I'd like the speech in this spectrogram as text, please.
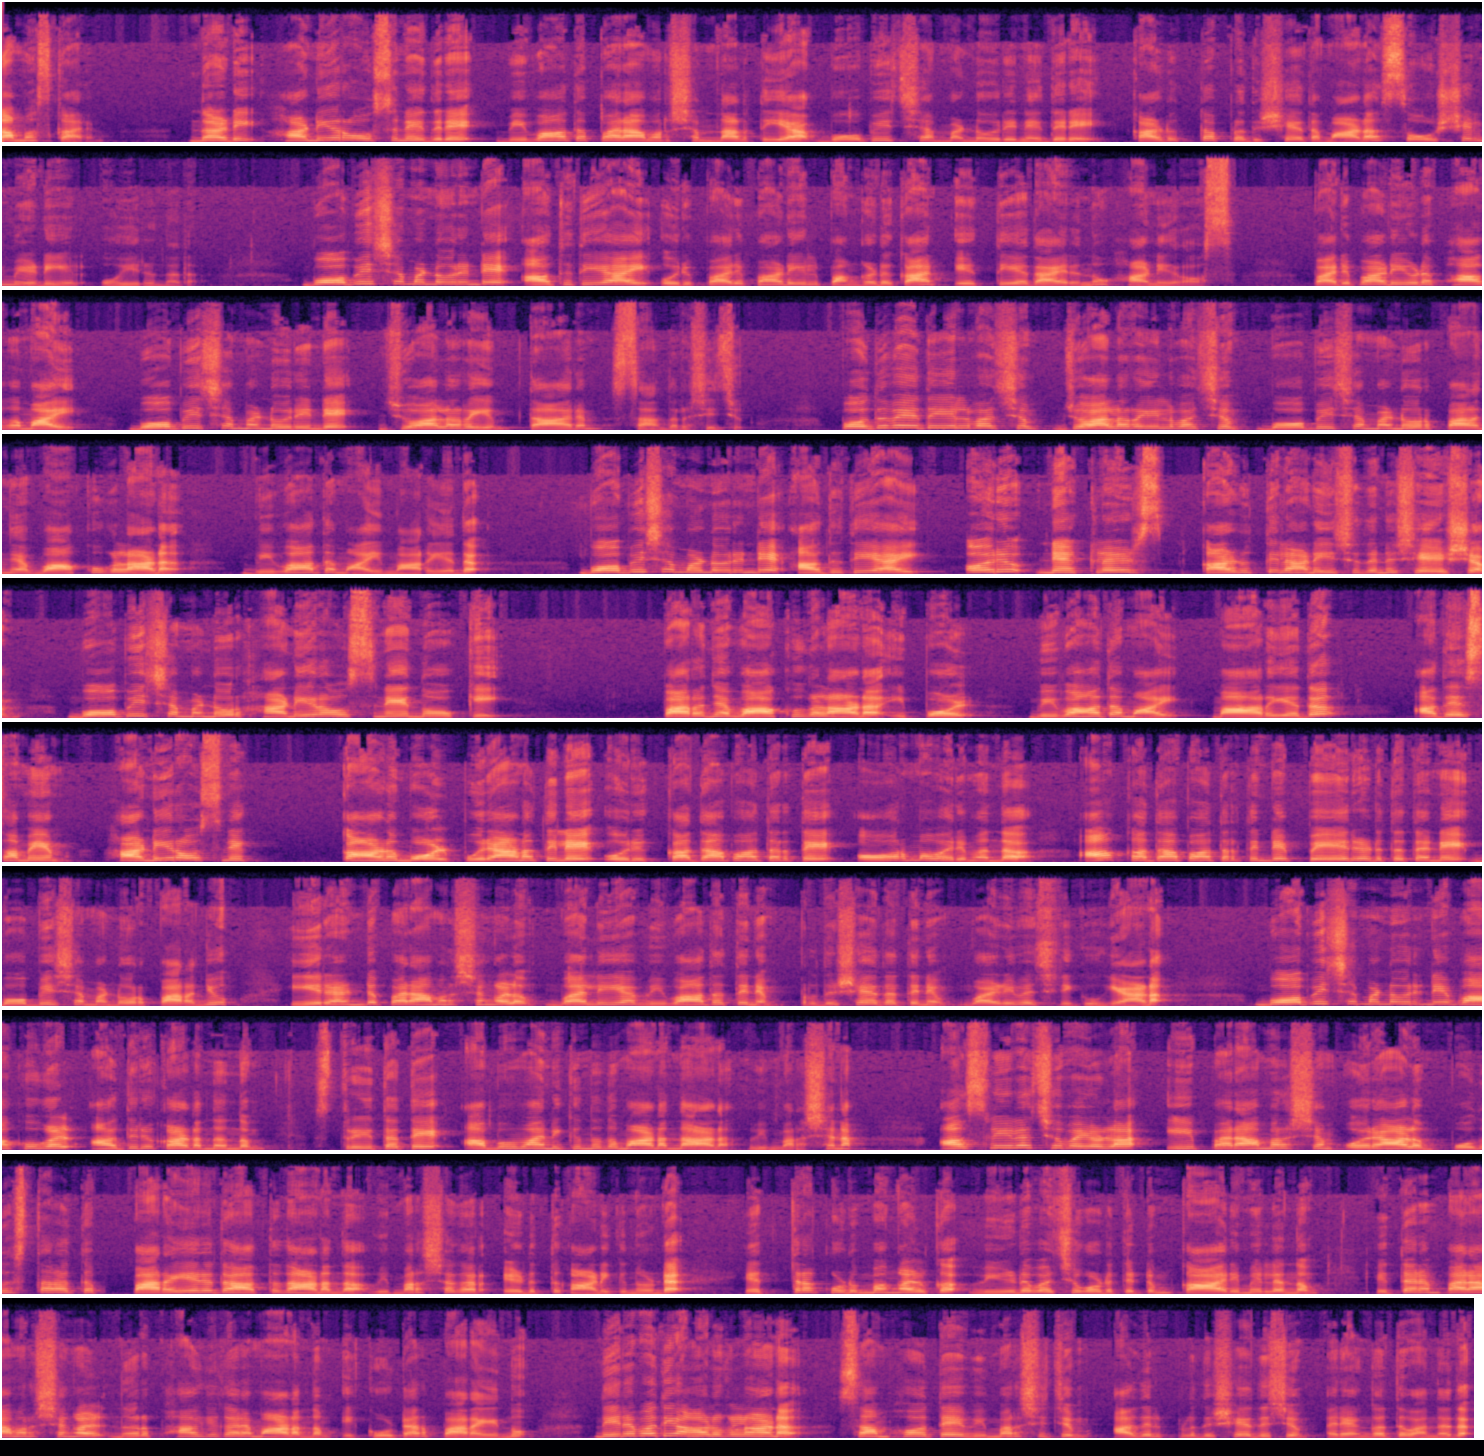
നമസ്കാരം. നടി ഹണി റോസിനെതിരെ വിവാദ പരാമർശം നടത്തിയ ബോബി ചെമ്മണ്ണൂരിനെതിരെ കടുത്ത പ്രതിഷേധമാണ് സോഷ്യൽ മീഡിയയിൽ ഉയരുന്നത്. ബോബി ചെമ്മണ്ണൂരിന്റെ അതിഥിയായി ഒരു പരിപാടിയിൽ പങ്കെടുക്കാൻ എത്തിയതായിരുന്നു ഹണി റോസ്. പരിപാടിയുടെ ഭാഗമായി ബോബി ചെമ്മണ്ണൂരിന്റെ ജ്വല്ലറിയും താരം സന്ദർശിച്ചു. പൊതുവേദിയിൽ വച്ചും ജ്വല്ലറിയിൽ വച്ചും ബോബി ചെമ്മണ്ണൂർ പറഞ്ഞ വാക്കുകളാണ് വിവാദമായി മാറിയത്. ബോബി ചെമ്മണ്ണൂരിന്റെ അതിഥിയായി ഒരു നെക്ലേസ് കഴുത്തിൽ ശേഷം ബോബി ചെമ്മണ്ണൂർ ഹണി റോസിനെ നോക്കി. പറഞ്ഞ വാക്കുകളാണ് ഇപ്പോൾ വിവാദമായി മാറിയത്. അതേസമയം ഹണി റോസിനെ കാണുമ്പോൾ പുരാണത്തിലെ ഒരു കഥാപാത്രത്തെ ഓർമ്മ വരുമെന്ന് ആ കഥാപാത്രത്തിന്റെ പേരെടുത്ത് തന്നെ ബോബി ചെമ്മണ്ണൂർ പറഞ്ഞു. ഈ രണ്ട് പരാമർശങ്ങളും വലിയ വിവാദത്തിനും പ്രതിഷേധത്തിനും വഴിവെച്ചിരിക്കുകയാണ്. ബോബി ചെമ്മണ്ണൂരിന്റെ വാക്കുകൾ അതിരു കടന്നെന്നും സ്ത്രീത്വത്തെ അപമാനിക്കുന്നതുമാണെന്നാണ് വിമർശനം. അശ്ലീല ചുവയുള്ള ഈ പരാമർശം ഒരാളും പൊതുസ്ഥലത്ത് പറയരുതാത്തതാണെന്ന് വിമർശകർ എടുത്തു കാണിക്കുന്നുണ്ട്. എത്ര കുടുംബങ്ങൾക്ക് വീട് വെച്ചു കൊടുത്തിട്ടും കാര്യമില്ലെന്നും ഇത്തരം പരാമർശങ്ങൾ നിർഭാഗ്യകരമാണെന്നും ഇക്കൂട്ടർ പറയുന്നു. നിരവധി ആളുകളാണ് സംഭവത്തെ വിമർശിച്ചും അതിൽ പ്രതിഷേധിച്ചും രംഗത്ത് വന്നത്.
